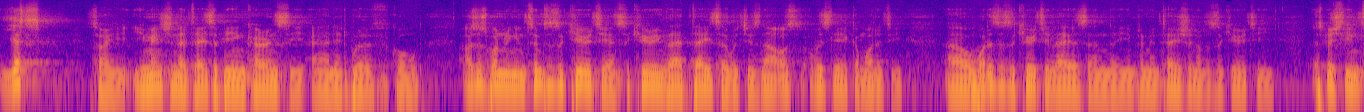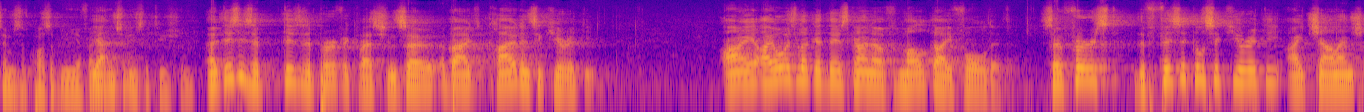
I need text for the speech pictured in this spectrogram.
Yes, Sorry, you mentioned that data being currency and it worth gold. I was just wondering, in terms of security and securing that data, which is now obviously a commodity, uh, what is the security layers and the implementation of the security, especially in terms of possibly a financial institution? Uh, this, is a, this is a perfect question. So, about cloud and security. I, I always look at this kind of multi folded. So first, the physical security, I challenge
